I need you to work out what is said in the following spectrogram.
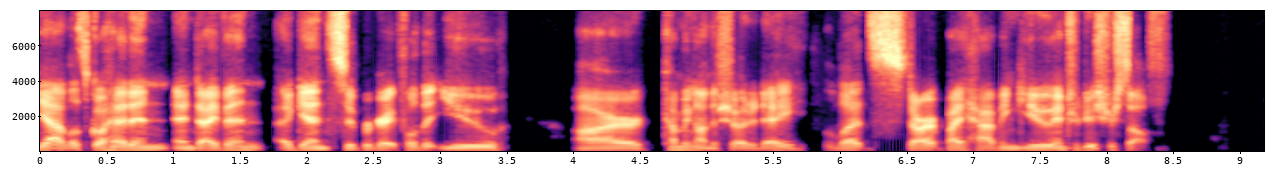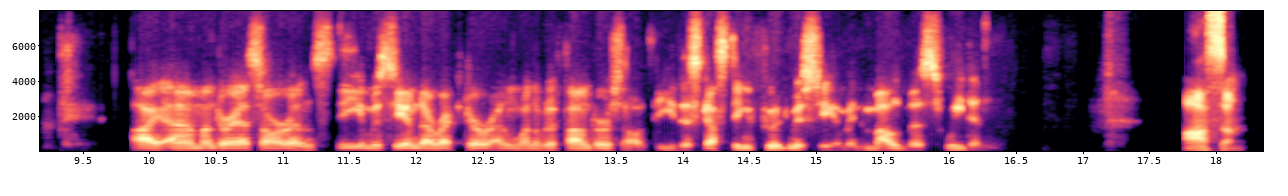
yeah, let's go ahead and, and dive in. Again, super grateful that you are coming on the show today. Let's start by having you introduce yourself. I am Andreas Ahrens, the museum director and one of the founders of the Disgusting Food Museum in Malmö, Sweden. Awesome.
